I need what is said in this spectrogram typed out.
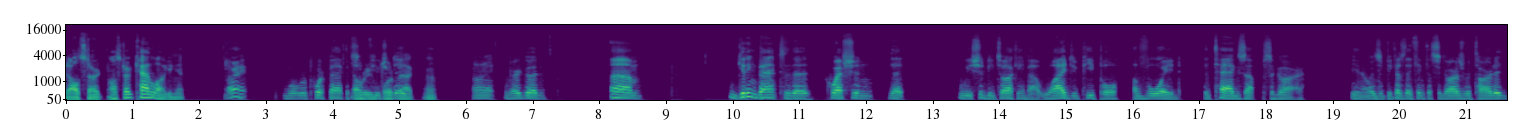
but i'll start i'll start cataloging it All right, we'll report back at i'll some future date. back Uh, All right, very good. Um, getting back to the question that we should be talking about, why do people avoid the tags up cigar? You know, is it because they think the cigar is retarded?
